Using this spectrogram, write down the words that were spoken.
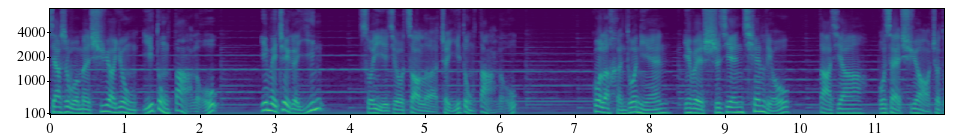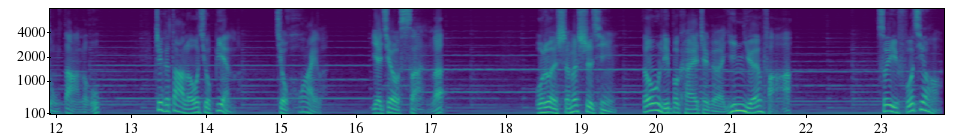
假使我们需要用一栋大楼，因为这个因，所以就造了这一栋大楼。过了很多年，因为时间迁流，大家不再需要这栋大楼，这个大楼就变了，就坏了，也就散了。无论什么事情，都离不开这个因缘法。所以佛教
